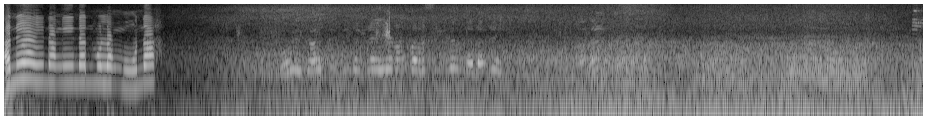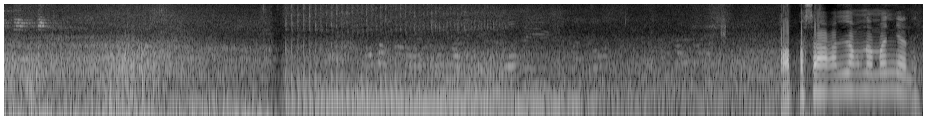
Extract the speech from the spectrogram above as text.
Ano yan? Hinanginan mo lang muna. Okay, kasi hindi na kaya ng tarasilan. Malaki. Malaki. Papasakan lang naman yan eh.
